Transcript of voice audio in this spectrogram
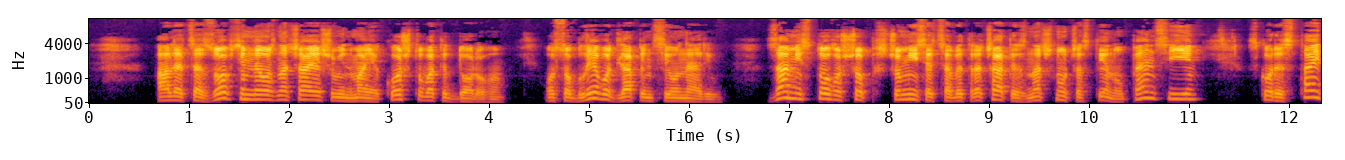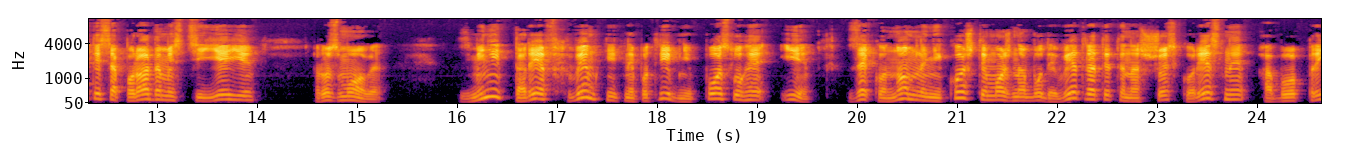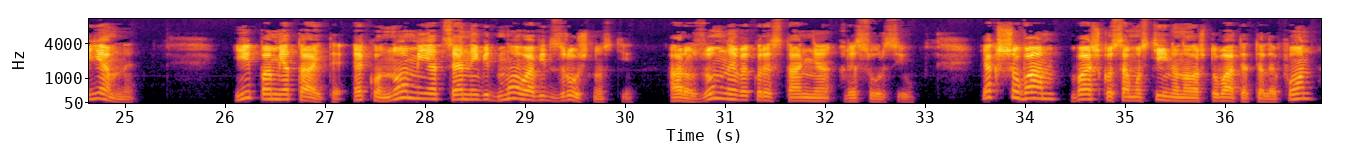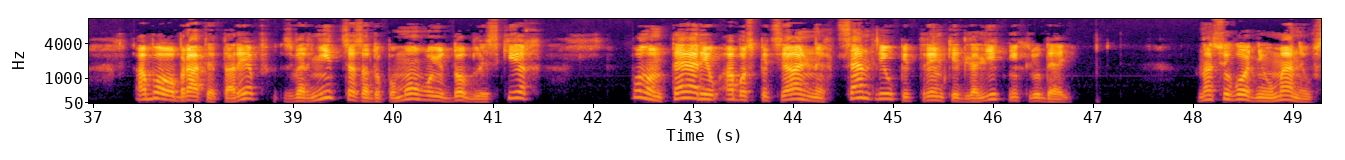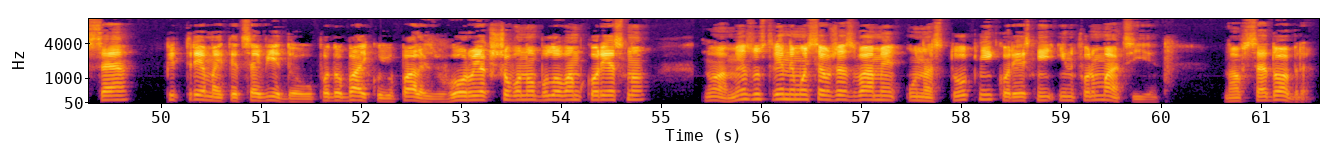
Але це зовсім не означає, що він має коштувати дорого, особливо для пенсіонерів. Замість того, щоб щомісяця витрачати значну частину пенсії, скористайтеся порадами з цієї розмови. Змініть тариф, вимкніть непотрібні послуги і зекономлені кошти можна буде витратити на щось корисне або приємне. І пам'ятайте, економія це не відмова від зручності, а розумне використання ресурсів. Якщо вам важко самостійно налаштувати телефон або обрати тариф, зверніться за допомогою до близьких, волонтерів або спеціальних центрів підтримки для літніх людей. На сьогодні у мене все. Підтримайте це відео вподобайкою палець вгору, якщо воно було вам корисно. Ну а ми зустрінемося вже з вами у наступній корисній інформації. На все добре!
